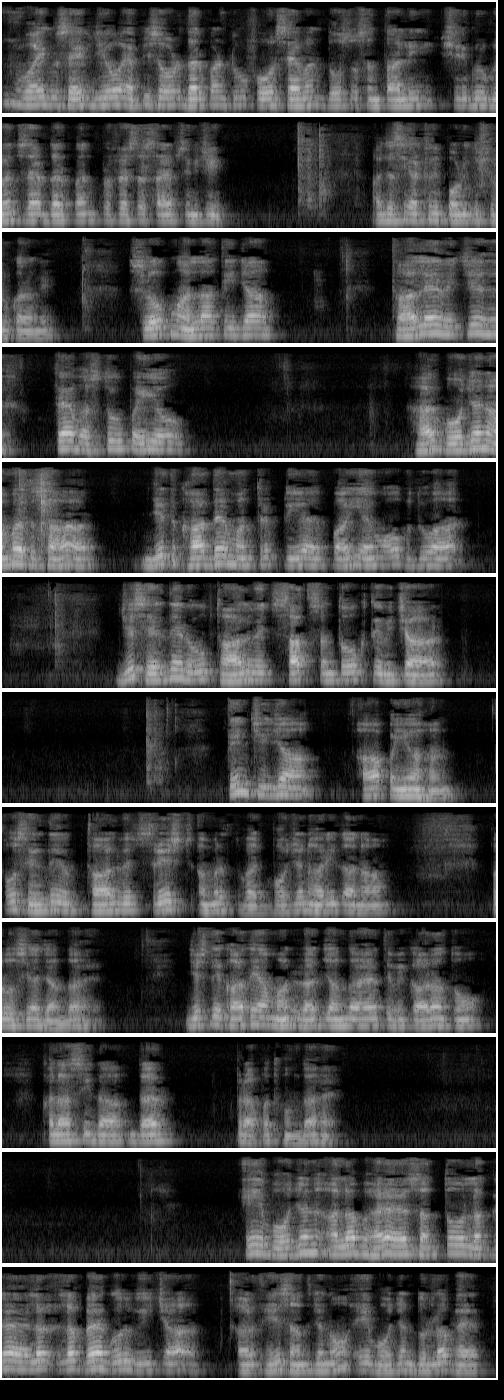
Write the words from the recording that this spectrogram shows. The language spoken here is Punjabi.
ਵਾਹਿਗੁਰੂ ਸਾਹਿਬ ਜੀਓ, ਐਪੀਸੋਡ ਦਰਪਨ 247 247 ਸ੍ਰੀ ਗੁਰੂ ਗ੍ਰੰਥ ਸਾਹਿਬ ਦਰਪਨ ਪ੍ਰੋਫੈਸਰ ਸਾਹਿਬ ਸਿੰਘ ਜੀ। ਅੱਜ ਅਸੀਂ 8ਵੀਂ ਪੌੜੀ ਤੋਂ ਸ਼ੁਰੂ ਕਰਾਂਗੇ। ਸ਼ਲੋਕ ਮਹਲਾ ਤੀਜਾ ਥਾਲੇ ਵਿੱਚ ਤੈ ਵਸਤੂ ਪਈਓ ਹਰ ਭੋਜਨ ਅੰਮ੍ਰਿਤ ਸਾਰ, ਜਿਤ ਖਾਦੇ ਮਨ ਤ੍ਰਿਪਤੀ ਹੈ ਪਾਈ ਹੈ ਮੋਖ ਦੁਆਰ। ਜਿਸ ਹਿਰਦੇ ਰੂਪ ਥਾਲ ਵਿੱਚ ਸਤ ਸੰਤੋਖ ਤੇ ਵਿਚਾਰ ਤਿੰਨ ਚੀਜ਼ਾਂ ਆ ਪਈਆਂ ਹਨ। ਉਸ ਹਿਰਦੇ ਥਾਲ ਵਿੱਚ ਸ੍ਰੇਸ਼ਟ ਅੰਮ੍ਰਿਤ ਭੋਜਨ ਹਰੀ ਦਾ ਨਾਮ ਪਰੋਸਿਆ ਜਾਂਦਾ ਹੈ। ਜਿਸ ਦੇ ਖਾਦਿਆਂ ਮਨ ਰਜ ਜਾਂਦਾ ਹੈ ਤੇ ਵਿਕਾਰਾਂ ਤੋਂ ਖਲਾਸੀ ਦਾ ਦਰ ਪ੍ਰਾਪਤ ਹੁੰਦਾ ਹੈ। ਇਹ ਭੋਜਨ ਅਲਭ ਹੈ, ਸੰਤੋ ਲੱਗੈ ਲਭੈ ਗੁਰ ਵਿਚਾਰ। ਅਰਥ ਹੈ ਸੰਤ ਜਨੋ, ਇਹ ਭੋਜਨ ਦੁਰਲਭ ਹੈ।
